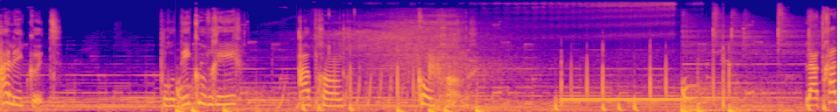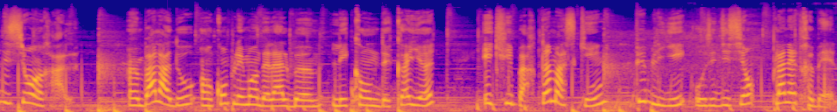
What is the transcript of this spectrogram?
À l'écoute. Pour découvrir, apprendre, comprendre. La tradition orale. Un balado en complément de l'album Les contes de Coyote, écrit par Thomas King, publié aux éditions Planète Rebelle.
